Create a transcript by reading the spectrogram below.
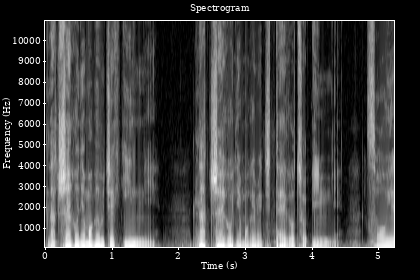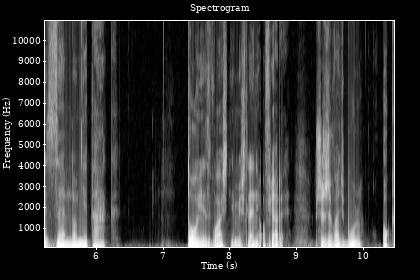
Dlaczego nie mogę być jak inni? Dlaczego nie mogę mieć tego, co inni? Co jest ze mną nie tak? To jest właśnie myślenie ofiary. Przeżywać ból? Ok.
